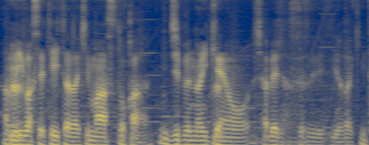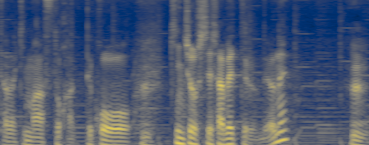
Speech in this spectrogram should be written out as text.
あのうん。言わせていただきますとか自分の意見を喋らせていただきいただきますとかってこううん緊張して喋ってるんだよね。うん、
